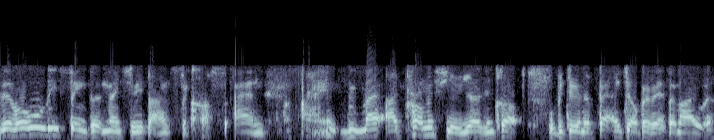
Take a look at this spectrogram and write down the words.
there are all these things that need to be balanced across. And I, I promise you, Jurgen Klopp will be doing a better job of it than I will.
